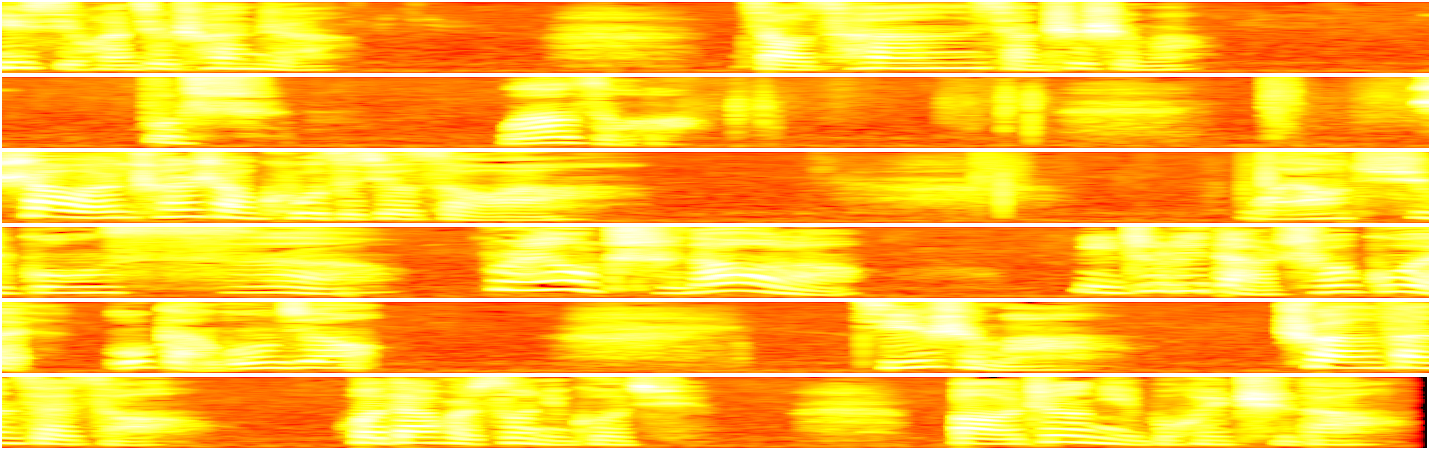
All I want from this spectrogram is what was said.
没，你喜欢就穿着。早餐想吃什么？不吃，我要走了。杀完穿上裤子就走啊？我要去公司，不然要迟到了。你这里打车贵，我赶公交。急什么？吃完饭再走，我待会儿送你过去，保证你不会迟到。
